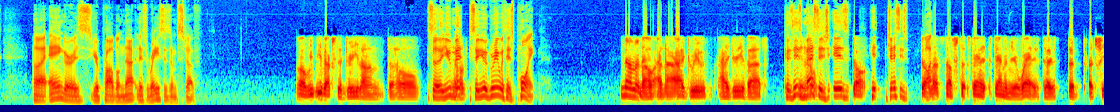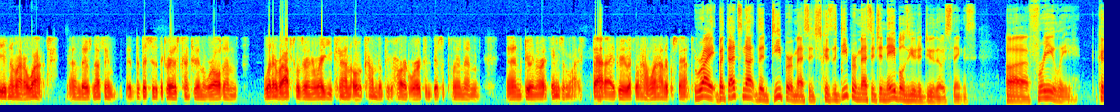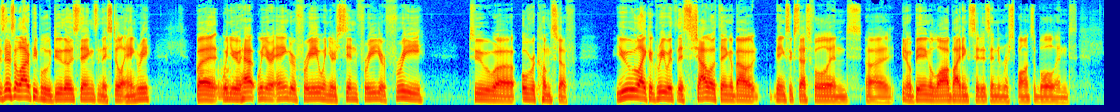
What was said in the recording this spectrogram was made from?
uh, anger is your problem, not this racism stuff. Well, we, we've actually agreed on the whole. So you Yeah. ma- so you agree with his point No, no, no. And I, I agree. I agree that because his You know, message is don't- hi- Jesse's. don't let stuff st- stand stand in your way to to achieve no matter what. And there's nothing. This is the greatest country in the world, and whatever obstacles are in your way, you can overcome them through hard work and discipline and and doing the right things in life. That I agree with one hundred percent. Right, but that's not the deeper message because the deeper message enables you to do those things uh, freely. Because there's a lot of people who do those things and they're still angry. But when you have when you're anger free, when you're sin free, you're free to uh, overcome stuff. You like agree with this shallow thing about being successful and uh, you know being a law abiding citizen and responsible and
